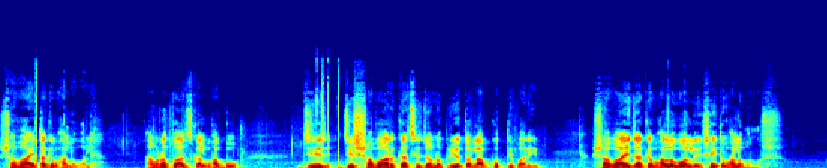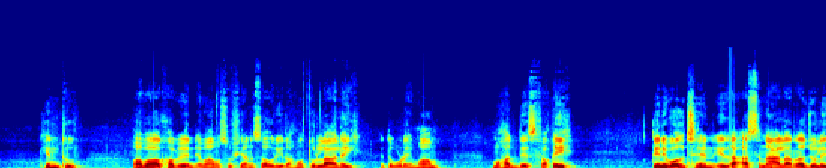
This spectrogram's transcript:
সবাই তাকে ভালো বলে। আমরা তো আজকাল ভাবব যে যে সবার কাছে জনপ্রিয়তা লাভ করতে পারে সবাই যাকে ভালো বলে, সেই তো ভালো মানুষ। কিন্তু অবাক হবেন ইমাম সুফিয়ান সৌরি রহমতুল্লাহ আলাই এত বড় ইমাম, মহাদ্দেস ফকিহ। তিনি বলছেন এদা আসনা আলা রাজলে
